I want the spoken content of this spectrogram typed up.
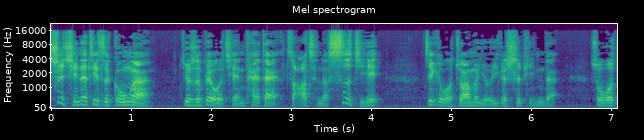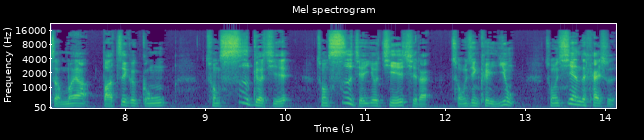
我试琴的这只弓啊，就是被我前太太砸成了四节。这个我专门有一个视频的，说我怎么样把这个弓从四个节，从四节又接起来，重新可以用。从现在开始，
